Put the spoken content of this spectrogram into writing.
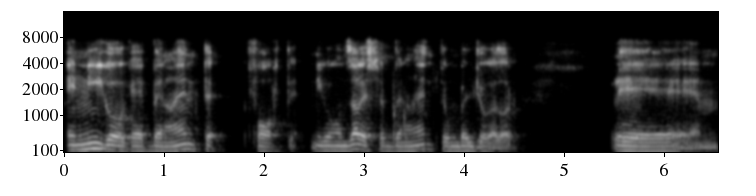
E Nico che è veramente forte. Nico Gonzalez è veramente un bel giocatore. E, ehm,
